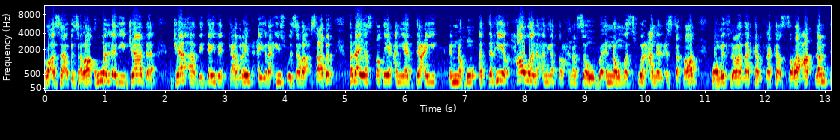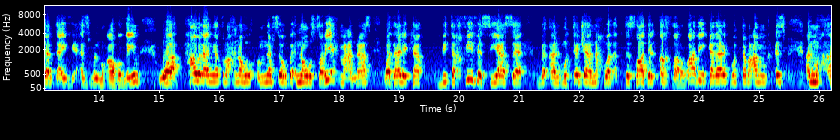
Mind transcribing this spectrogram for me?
رؤساء وزراء. هو الذي جاب جاء بديفيد كاميرون أي رئيس وزراء سابق فلا يستطيع أن يدعي إنه التغيير. حاول أن يطرح نفسه بأنه مسؤول عن الاستقرار ومثل ما ذكرت لك الصراعات لم تنتهي في حزب المحافظين وحاول أن يطرح نفسه بأنه صريح مع الناس وذلك بتخفيف السياسة المتجهة نحو الاقتصاد الأخضر وهذه كذلك متبعة من حزب المح...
